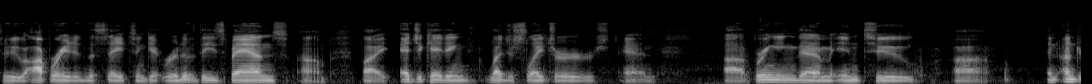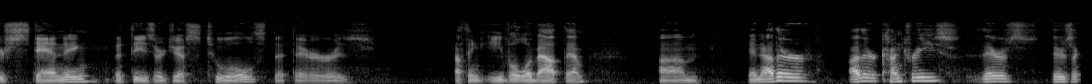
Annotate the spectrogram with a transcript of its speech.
to operate in the states and get rid of these bans um, by educating legislatures and uh, bringing them into uh, an understanding that these are just tools, that there is nothing evil about them. Um, in other other countries, there's there's a,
